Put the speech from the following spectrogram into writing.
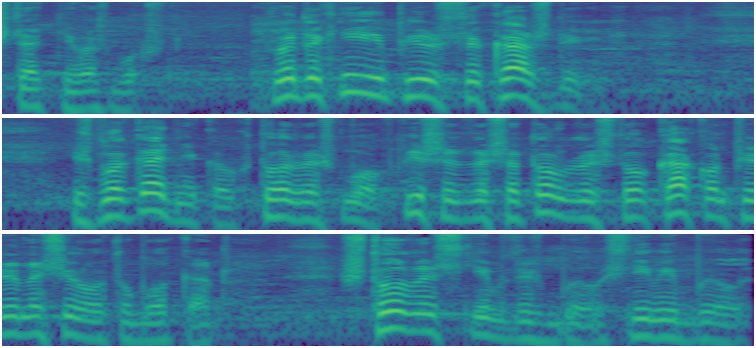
читать невозможно. В этой книге пишется каждый из блокадников, кто же мог, пишет значит, о том, значит, что, как он переносил эту блокаду, что же с ним значит, было, с ними было.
